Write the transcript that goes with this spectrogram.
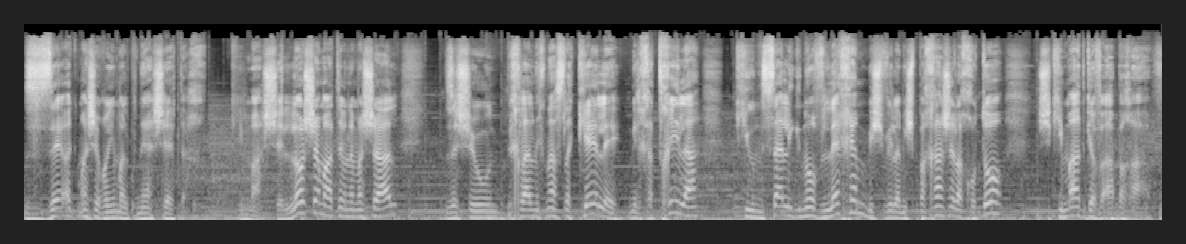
זה רק מה שרואים על פני השטח. כי מה שלא שמעתם למשל, זה שהוא בכלל נכנס לכלא מלכתחילה, כי הוא ניסה לגנוב לחם בשביל המשפחה של אחותו, שכמעט גבעה ברעב.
